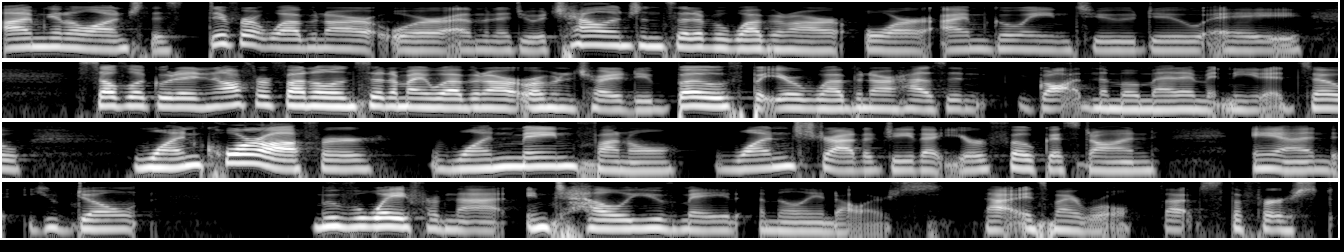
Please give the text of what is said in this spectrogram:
I'm going to launch this different webinar, or I'm going to do a challenge instead of a webinar, or I'm going to do a self liquidating offer funnel instead of my webinar, or I'm going to try to do both, but your webinar hasn't gotten the momentum it needed. So, one core offer, one main funnel, one strategy that you're focused on, and you don't move away from that until you've made a million dollars. That is my rule. That's the first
